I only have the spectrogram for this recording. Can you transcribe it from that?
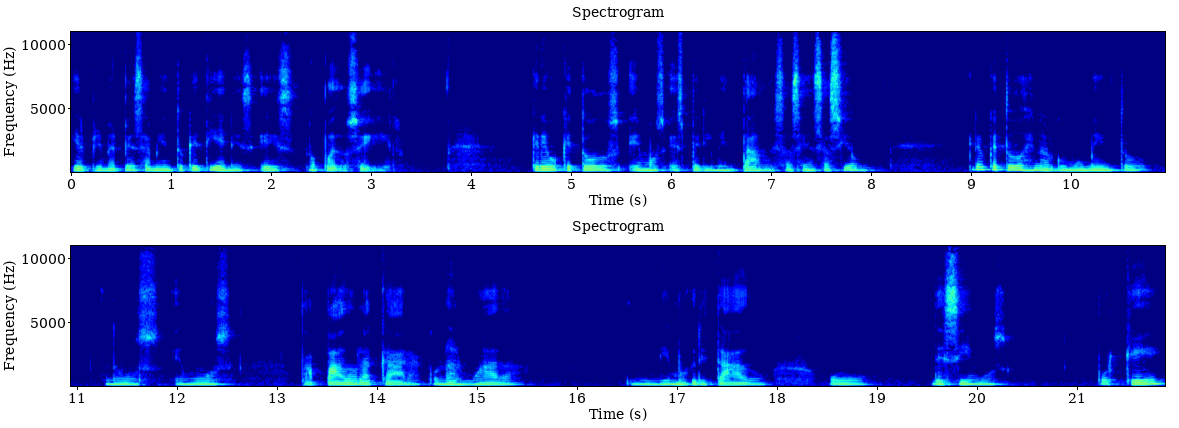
y el primer pensamiento que tienes es no puedo seguir. Creo que todos hemos experimentado esa sensación. Creo que todos en algún momento nos hemos tapado la cara con la almohada y hemos gritado o decimos, ¿por qué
